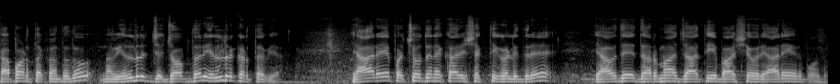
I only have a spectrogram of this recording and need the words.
ಕಾಪಾಡ್ತಕ್ಕಂಥದ್ದು ನಾವು ಎಲ್ಲರ ಜವಾಬ್ದಾರಿ ಎಲ್ಲರ ಕರ್ತವ್ಯ. ಯಾರೇ ಪ್ರಚೋದನಕಾರಿ ಶಕ್ತಿಗಳಿದ್ದರೆ ಯಾವುದೇ ಧರ್ಮ ಜಾತಿ ಭಾಷೆಯವರು ಯಾರೇ ಇರ್ಬೋದು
